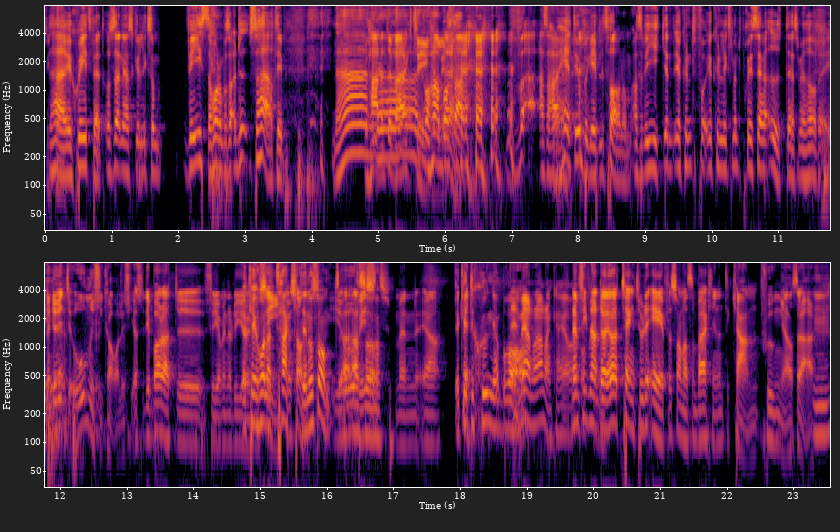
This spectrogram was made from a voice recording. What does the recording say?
det här är skitfett. Och sen när jag skulle liksom visa honom bara så, du, så här typ. Nej, Du hade inte verktyg, Och han bara så här, va? Alltså helt obegripligt för honom. Alltså det gick, inte- jag, kunde inte få, jag kunde liksom inte projicera ut det som jag hörde i... Men du är inte omusikalisk. Alltså det är bara att du, för jag menar du gör Jag kan ju hålla takten och sånt. Jo, Alltså- visst. Men ja. Jag kan inte sjunga bra. Det är mer än någon annan kan göra. Nej, för ibland har jag tänkt hur det är för sådana som verkligen inte kan sjunga och sådär. Mm.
